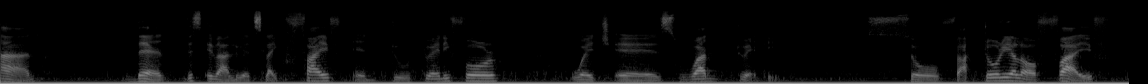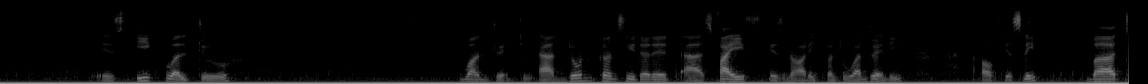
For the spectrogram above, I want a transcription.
and then this evaluates like 5 into 24 which is 120 so factorial of 5 is equal to 120 and don't consider it as 5 is not equal to 120 obviously. But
